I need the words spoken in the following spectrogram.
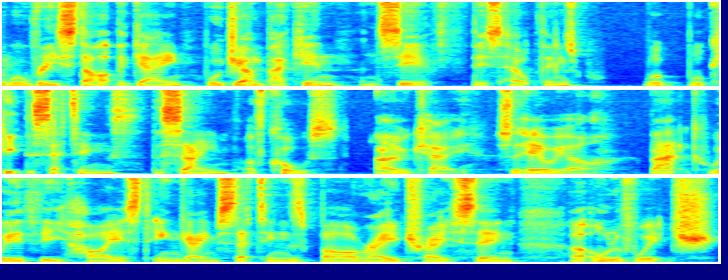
we'll restart the game. We'll jump back in and see if this helped things. We'll, we'll keep the settings the same, of course. Okay, so here we are, back with the highest in-game settings, bar ray tracing, uh, all of which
